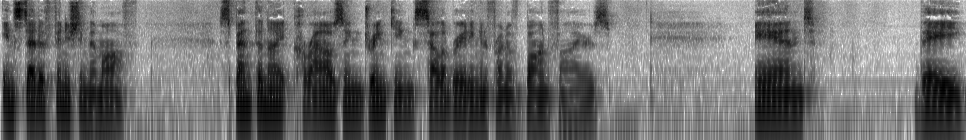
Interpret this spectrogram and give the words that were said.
instead of finishing them off, spent the night carousing, drinking, celebrating in front of bonfires. And they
